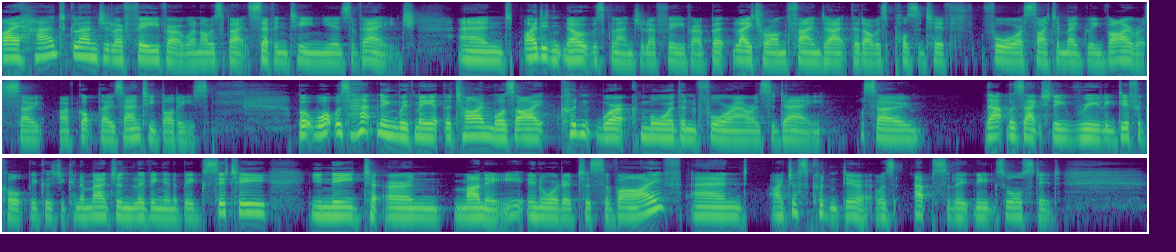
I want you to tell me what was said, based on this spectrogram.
I had glandular fever when I was about 17 years of age. And I didn't know it was glandular fever, but later on found out that I was positive for cytomegalovirus. virus. So I've got those antibodies. But what was happening with me at the time was I couldn't work more than four hours a day. So that was actually really difficult because you can imagine living in a big city, you need to earn money in order to survive. And I just couldn't do it. I was absolutely exhausted.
